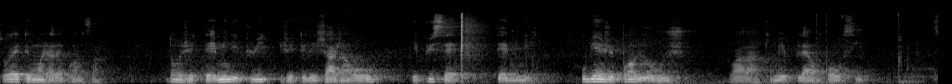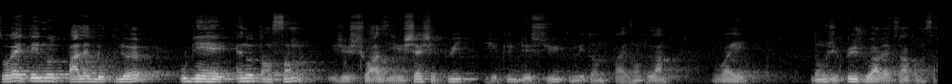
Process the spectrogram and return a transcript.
ça aurait été moi, j'allais prendre ça. Donc, je termine et puis je télécharge en haut et puis c'est terminé. Ou bien je prends le rouge. Voilà, qui me plaît encore aussi. Ça aurait été une autre palette de couleurs ou bien un autre ensemble. Je choisis, je cherche et puis je clique dessus. Il me donne par exemple là. Vous voyez? Donc je peux jouer avec ça comme ça.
